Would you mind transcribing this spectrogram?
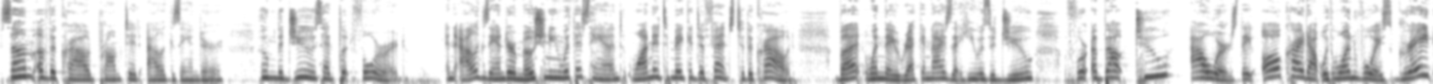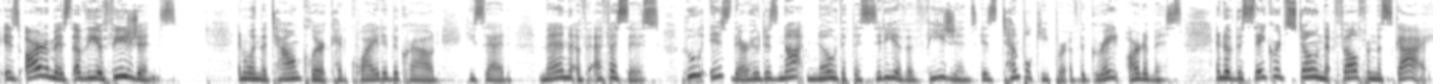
Some of the crowd prompted Alexander, whom the Jews had put forward. And Alexander, motioning with his hand, wanted to make a defense to the crowd. But when they recognized that he was a Jew, for about two hours they all cried out with one voice, Great is Artemis of the Ephesians! And when the town clerk had quieted the crowd, he said, Men of Ephesus, who is there who does not know that the city of Ephesians is temple keeper of the great Artemis and of the sacred stone that fell from the sky?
